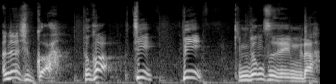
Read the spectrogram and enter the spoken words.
안녕하십니까. 병카 TV 김병수 대입니다.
